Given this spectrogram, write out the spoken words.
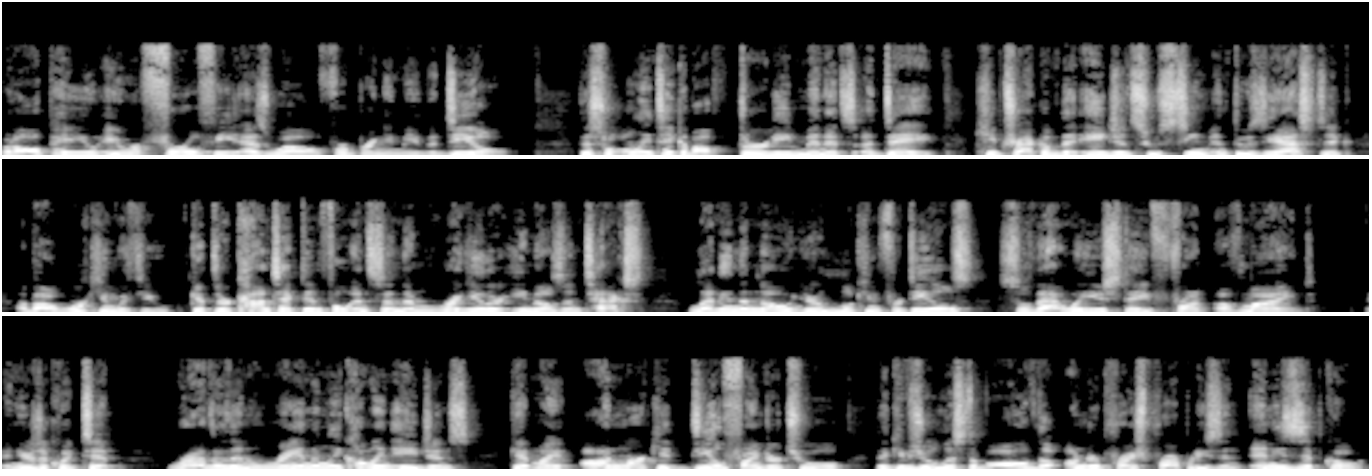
but I'll pay you a referral fee as well for bringing me the deal. This will only take about 30 minutes a day. Keep track of the agents who seem enthusiastic about working with you. Get their contact info and send them regular emails and texts letting them know you're looking for deals so that way you stay front of mind. And here's a quick tip. Rather than randomly calling agents, get my on-market deal finder tool that gives you a list of all of the underpriced properties in any zip code.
